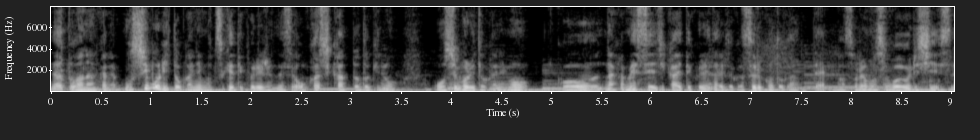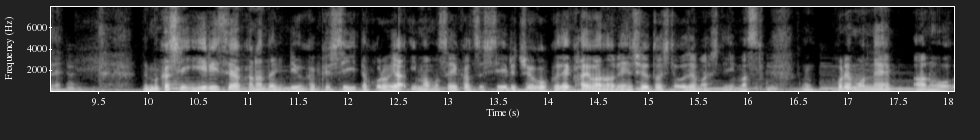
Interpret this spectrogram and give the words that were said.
で、あとはなんかね、おしぼりとかにもつけてくれるんですよ。お菓子買った時のおしぼりとかにも、こう、なんかメッセージ書いてくれたりとかすることがあって、まあ、それもすごい嬉しいですね。で昔、イギリスやカナダに留学していた頃や、今も生活している中国で会話の練習としてお邪魔していますと。うん、これもね、あの、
